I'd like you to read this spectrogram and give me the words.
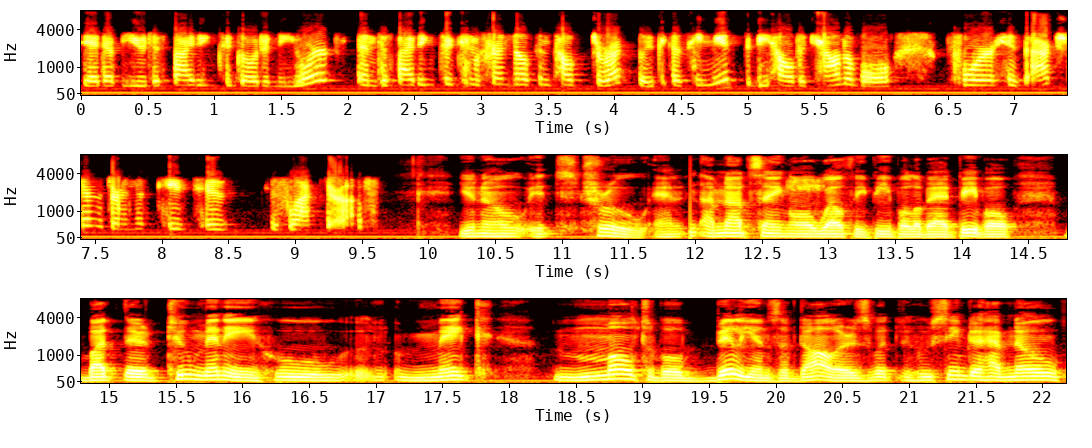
CIW deciding to go to New York and deciding to confront Nelson Peltz directly because he needs to be held accountable for his actions, or in this case, his his lack thereof. You know, it's true. And I'm not saying all wealthy people are bad people, but there are too many who make multiple billions of dollars with, who seem to have no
